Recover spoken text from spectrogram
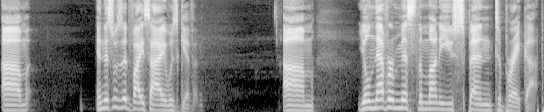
Um, and this was advice I was given. Um, you'll never miss the money you spend to break up.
